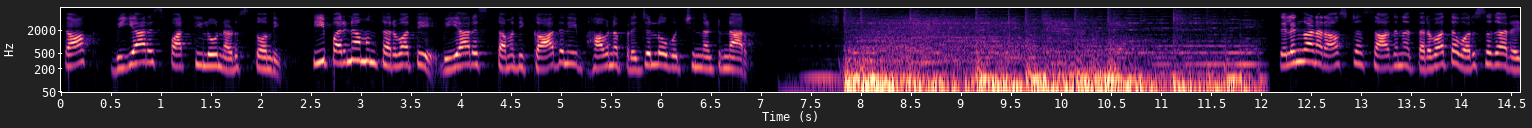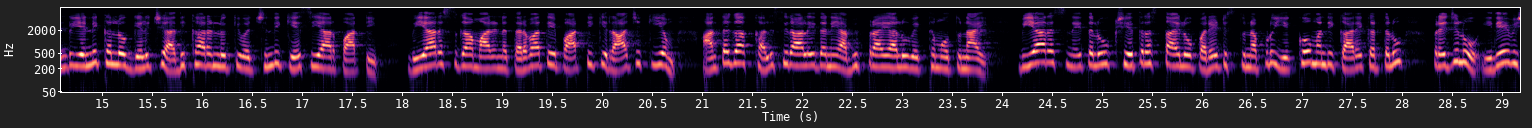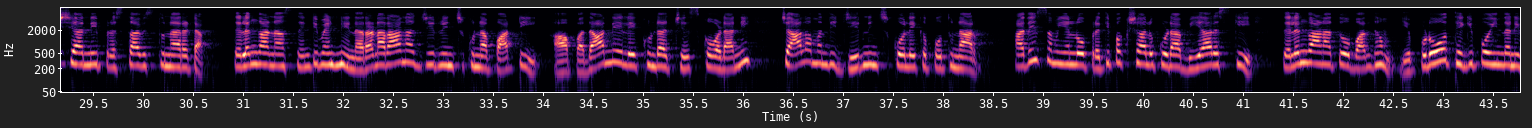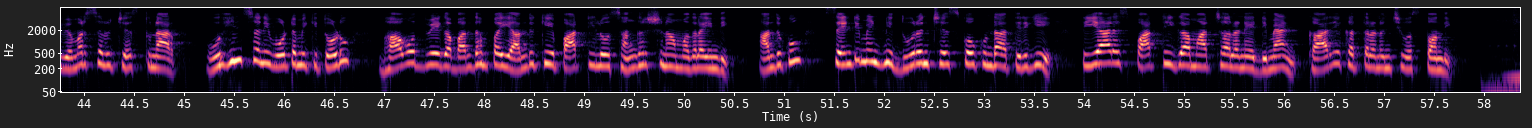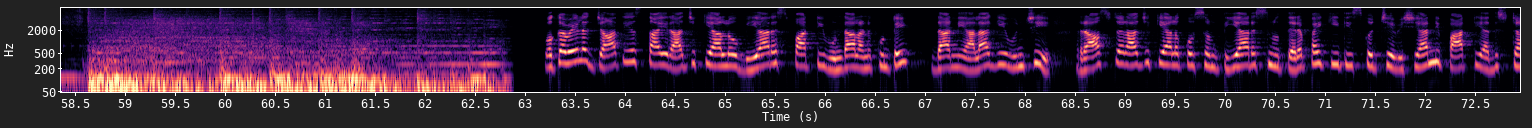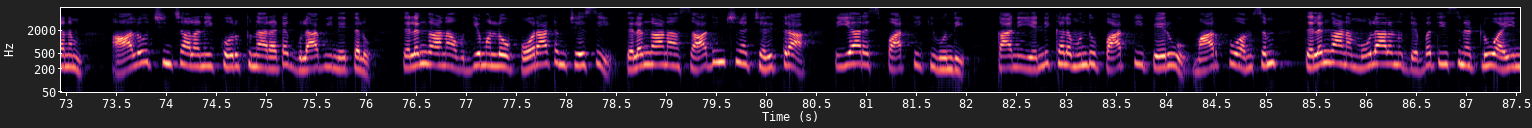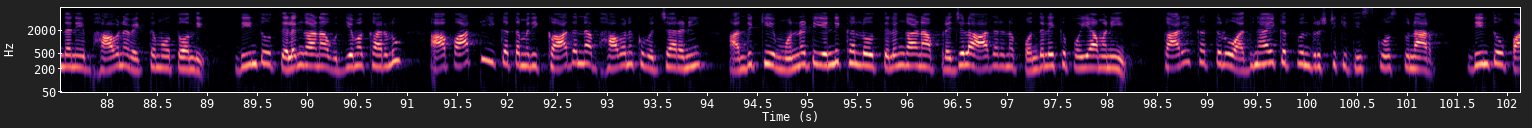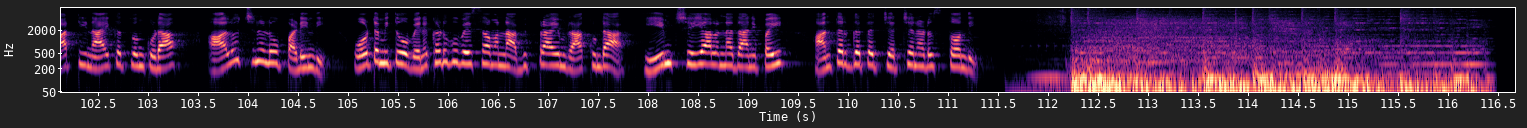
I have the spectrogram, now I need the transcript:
టాక్ బీఆర్ఎస్ పార్టీలో నడుస్తోంది. ఈ పరిణామం తర్వాతే బీఆర్ఎస్ తమది కాదనే భావన ప్రజల్లో వచ్చిందంటున్నారు. తెలంగాణ రాష్ట్ర సాధన తర్వాత వరుసగా రెండు ఎన్నికల్లో గెలిచి అధికారంలోకి వచ్చింది కేసీఆర్ పార్టీ. బీఆర్ఎస్గా మారిన తర్వాతే పార్టీకి రాజకీయం అంతగా కలిసి రాలేదనే అభిప్రాయాలు వ్యక్తమవుతున్నాయి. బీఆర్ఎస్ నేతలు క్షేత్రస్థాయిలో పర్యటిస్తున్నప్పుడు ఎక్కువ మంది కార్యకర్తలు ప్రజలు ఇదే విషయాన్ని ప్రస్తావిస్తున్నారట. తెలంగాణ సెంటిమెంట్ని నరనరాన జీర్ణించుకున్న పార్టీ ఆ పదాన్నే లేకుండా చేసుకోవడాన్ని చాలామంది జీర్ణించుకోలేకపోతున్నారు. అదే సమయంలో ప్రతిపక్షాలు కూడా బీఆర్ఎస్కి తెలంగాణతో బంధం ఎప్పుడో తెగిపోయిందని విమర్శలు చేస్తున్నారు. ఊహించని ఓటమికి తోడు భావోద్వేగ బంధంపై అందుకే పార్టీలో సంఘర్షణ మొదలైంది. అందుకు సెంటిమెంట్ని దూరం చేసుకోకుండా తిరిగి టీఆర్ఎస్ పార్టీగా మార్చాలనే డిమాండ్ కార్యకర్తల నుంచి వస్తోంది. ఒకవేళ జాతీయ స్థాయి రాజకీయాల్లో బీఆర్ఎస్ పార్టీ ఉండాలనుకుంటే దాన్ని అలాగే ఉంచి రాష్ట్ర రాజకీయాల కోసం టీఆర్ఎస్ను తెరపైకి తీసుకొచ్చే విషయాన్ని పార్టీ అధిష్టానం ఆలోచించాలని కోరుతున్నారట గులాబీ నేతలు. తెలంగాణ ఉద్యమంలో పోరాటం చేసి తెలంగాణ సాధించిన చరిత్ర టీఆర్ఎస్ పార్టీకి ఉంది. కానీ ఎన్నికల ముందు పార్టీ పేరు మార్పు అంశం తెలంగాణ మూలాలను దెబ్బతీసినట్లు అయిందనే భావన వ్యక్తమవుతోంది. దీంతో తెలంగాణ ఉద్యమకారులు ఆ పార్టీ ఇక తమది కాదన్న భావనకు వచ్చారని అందుకే మొన్నటి ఎన్నికల్లో తెలంగాణ ప్రజల ఆదరణ పొందలేకపోయామని కార్యకర్తలు అధినాయకత్వం దృష్టికి తీసుకువస్తున్నారు. దీంతో పార్టీ నాయకత్వం కూడా ఆలోచనలో పడింది. ఓటమితో వెనకడుగు వేశామన్న అభిప్రాయం రాకుండా ఏం చేయాలన్న దానిపై అంతర్గత చర్చ నడుస్తోంది.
